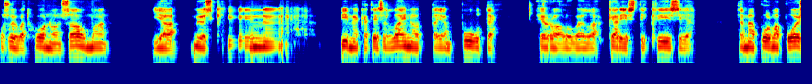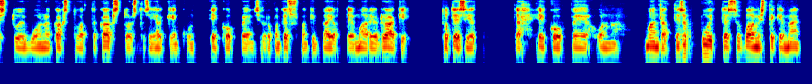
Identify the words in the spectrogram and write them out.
osuivat huonoon saumaan ja myöskin viimekäteisen lainoittajan puute euroalueella kärjisti kriisiä. Tämä pulma poistui vuonna 2012 sen jälkeen, kun EKP, Euroopan keskuspankin pääjohtaja Mario Draghi, totesi, että EKP on mandaattinsa puitteissa valmis tekemään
